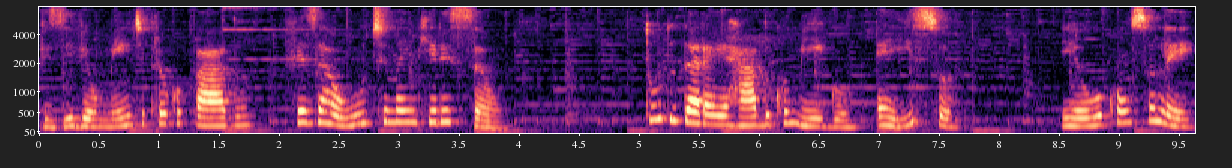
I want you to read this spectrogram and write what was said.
Visivelmente preocupado, fez a última inquirição. Tudo dará errado comigo, é isso? Eu o consolei.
